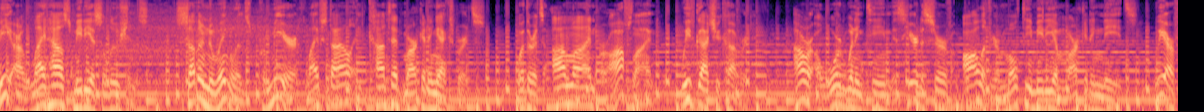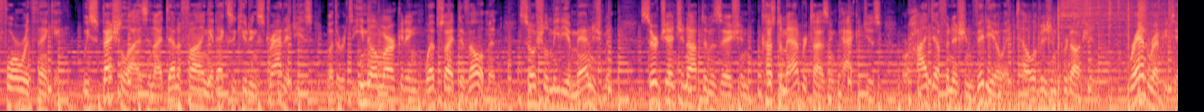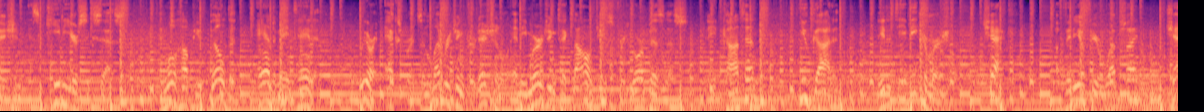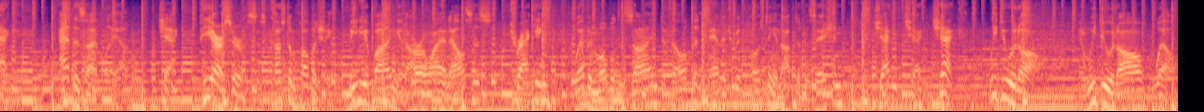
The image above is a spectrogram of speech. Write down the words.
We are Lighthouse Media Solutions, Southern New England's premier lifestyle and content marketing experts. Whether it's online or offline, we've got you covered. Our award winning team is here to serve all of your multimedia marketing needs. We are forward thinking. We specialize in identifying and executing strategies, whether it's email marketing, website development, social media management, search engine optimization, custom advertising packages, or high definition video and television production. Brand reputation is key to your success, and we'll help you build it and maintain it. We are experts in leveraging traditional and emerging technologies for your business. Need content? You got it. Need a TV commercial? Check. A video for your website? Check. Ad design layout? Check. PR services, custom publishing, media buying and ROI analysis, tracking, web and mobile design, development, management, hosting, and optimization? Check, check, check. We do it all. And we do it all well.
